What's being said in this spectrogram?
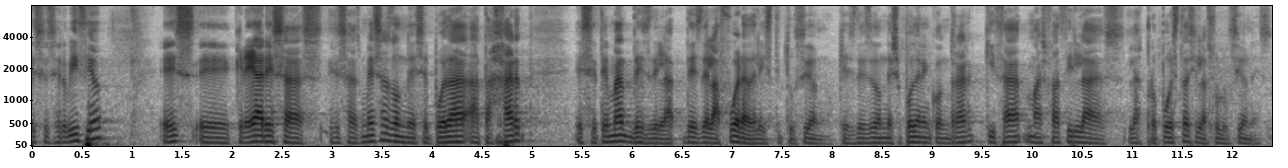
ese servicio es eh, crear esas, esas mesas donde se pueda atajar ese tema desde la, desde la fuera de la institución, que es desde donde se pueden encontrar quizá más fácil las, las propuestas y las soluciones.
